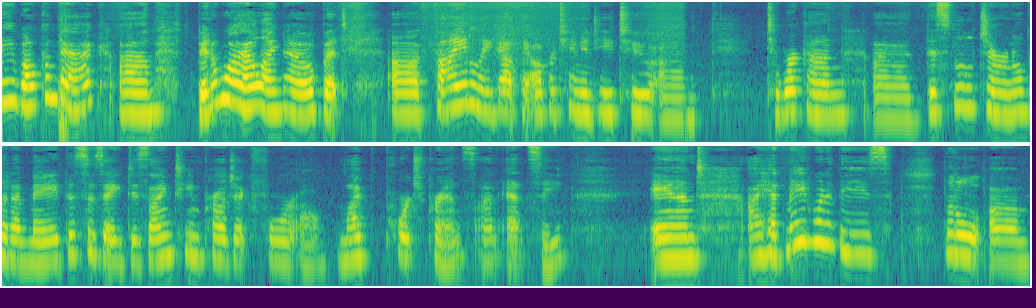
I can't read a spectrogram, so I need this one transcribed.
everybody, welcome back. Um, been a while, I know, but uh, finally got the opportunity to um, to work on uh, this little journal that I've made. This is a design team project for uh, my porch prints on Etsy. And I had made one of these little um,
